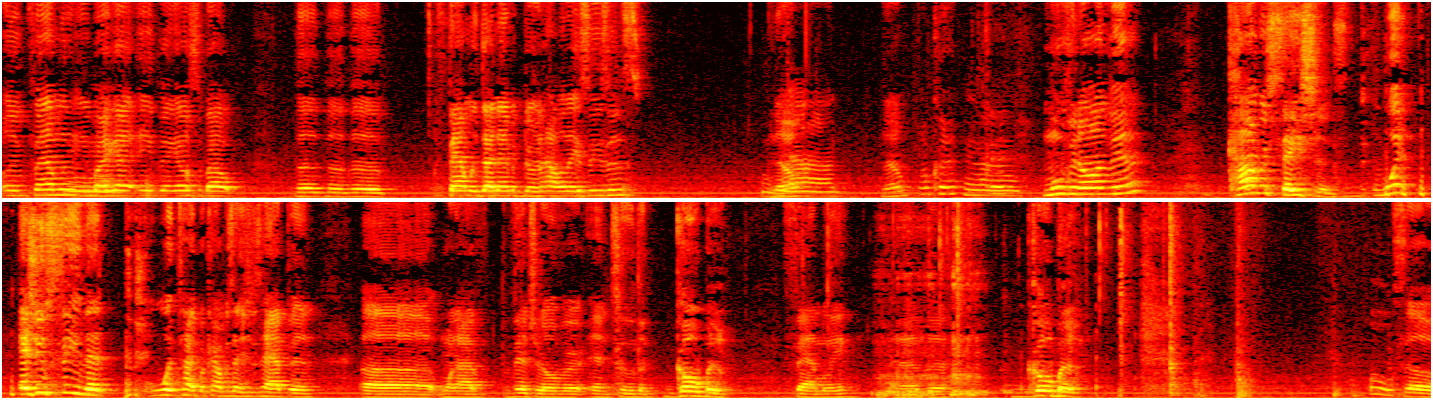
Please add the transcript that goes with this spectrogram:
on family? Anybody mm. got anything else about the, the, the family dynamic during holiday seasons? No. Nah, No. Okay. No. Okay. Moving on then. Conversations. What as you see that what type of conversations happen uh, when I've ventured over into the Goebel family, uh, the Goebel. Ooh. So,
